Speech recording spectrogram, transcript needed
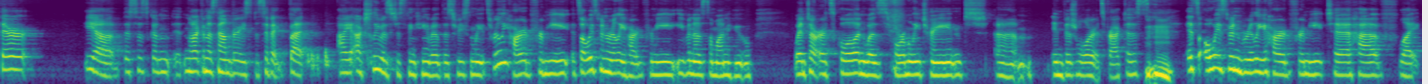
there. Yeah, this is going not going to sound very specific, but I actually was just thinking about this recently. It's really hard for me. It's always been really hard for me, even as someone who went to art school and was formally trained um, in visual arts practice. hmm It's always been really hard for me to have like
